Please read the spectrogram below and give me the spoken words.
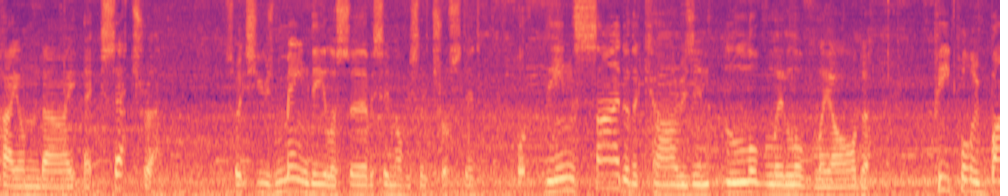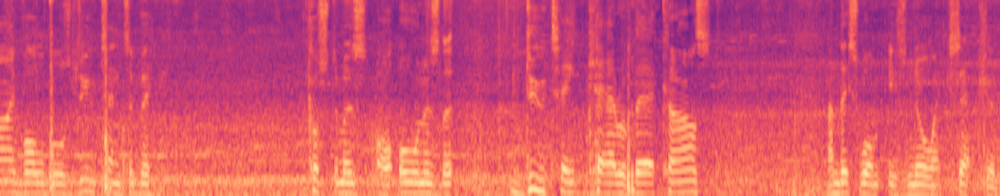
Hyundai, etc. So it's used main dealer servicing, obviously trusted but the inside of the car is in lovely lovely order. People who buy Volvos do tend to be customers or owners that do take care of their cars and this one is no exception.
